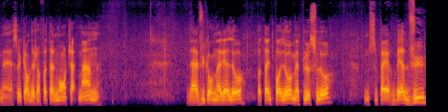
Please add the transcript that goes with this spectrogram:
Mais ceux qui ont déjà fait le mont Chapman, la vue qu'on aurait là, peut-être pas là, mais plus là, une super belle vue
